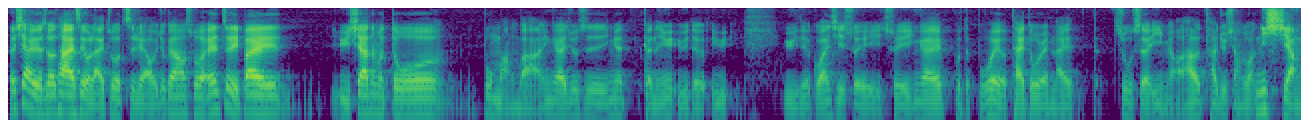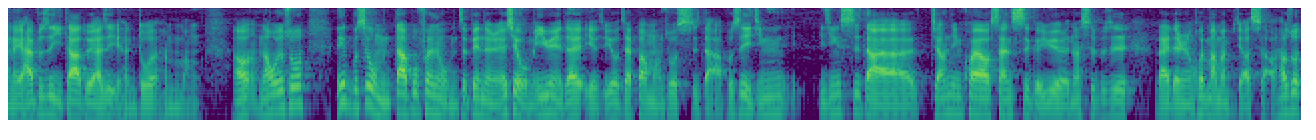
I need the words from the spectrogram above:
那下雨的时候，他还是有来做治疗。我就跟他说，哎，这礼拜雨下那么多，不忙吧？应该就是因为可能因为雨的雨。雨的关系，所以所以应该不不会有太多人来注射疫苗。他他就想说，你想嘞，还不是一大堆，还是很多很忙。然后然后我就说，诶、不是我们大部分我们这边的人，而且我们医院也在也也有在帮忙做施打，不是已经已经施打将近快要三四个月了，那是不是来的人会慢慢比较少？他说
